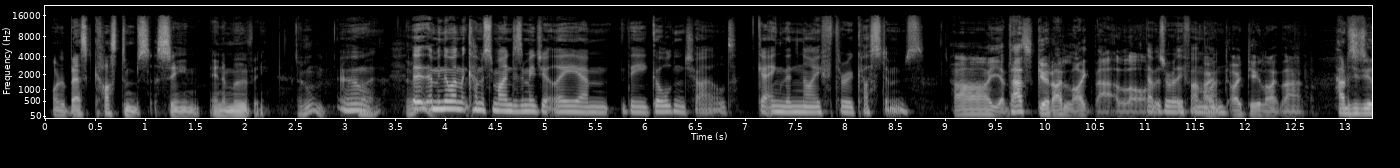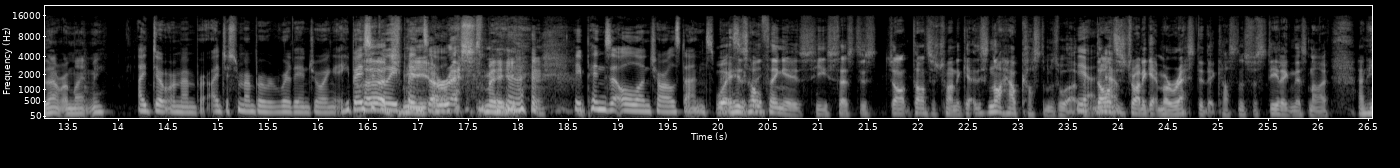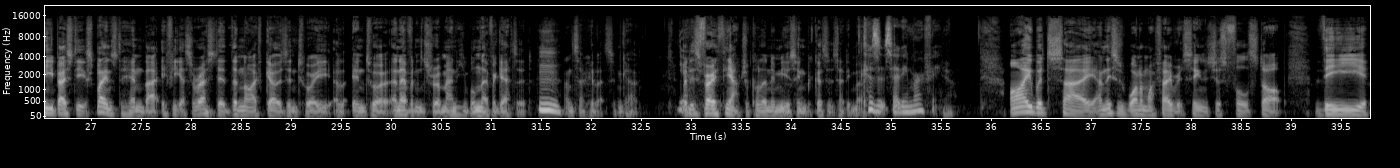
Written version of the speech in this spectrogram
or the best customs scene in a movie. Ooh. Oh, The- I mean, the one that comes to mind is immediately um, the Golden Child getting the knife through customs. Ah, yeah, that's good. I like that a lot. That was a really fun one. I, I do like that. How does he do that? Remind me. I don't remember. I just remember really enjoying it. He basically Purge me, pins it. All, arrest me. he pins it all on Charles Dance. well, his whole thing is he says this Dan- Dancer's trying to get. This is not how customs work. Yeah, Dancer's no. trying to get him arrested at customs for stealing this knife, and he basically explains to him that if he gets arrested, the knife goes into a into a, an evidence room, and he will never get it, hmm. and so he lets him go. Yeah. But it's very theatrical and amusing because it's Eddie Murphy. because it's Eddie Murphy. Yeah. I would say, and this is one of my favourite scenes, just full stop, the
